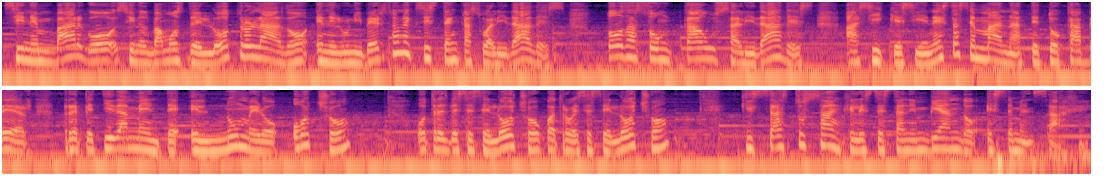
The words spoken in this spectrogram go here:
Sin embargo, si nos vamos del otro lado, en el universo no existen casualidades todas son causalidades. Así que si en esta semana te toca ver repetidamente el número 8, o tres veces el 8, o cuatro veces el 8, quizás tus ángeles te están enviando este mensaje.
